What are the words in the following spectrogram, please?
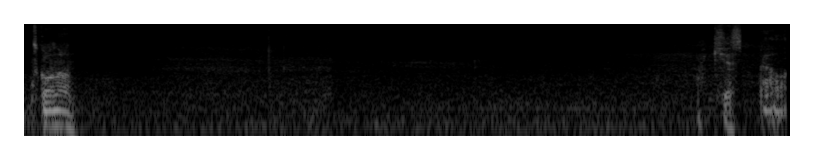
What's going on? I kissed Bella.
